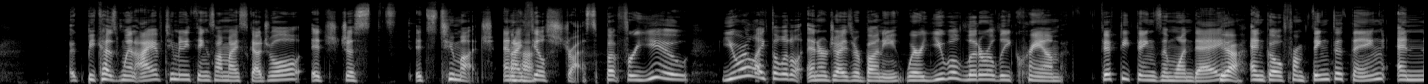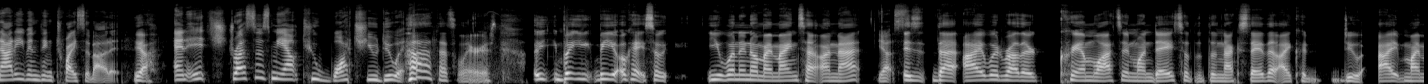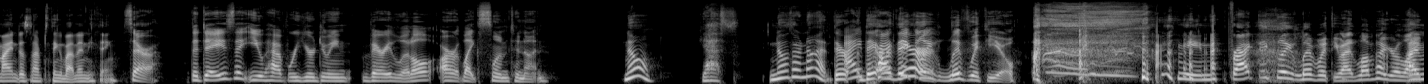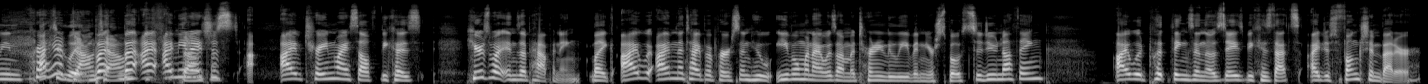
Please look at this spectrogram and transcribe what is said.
because when I have too many things on my schedule, it's just, it's too much and I Uh-huh. feel stressed. But for you, you are like the little energizer bunny where you will literally cram 50 things in one day Yeah. and go from thing to thing and not even think twice about it. Yeah. And it stresses me out to watch you do it. Ha, that's hilarious. Uh, But you, but you, okay, so you want to know my mindset on that yes. is that I would rather cram lots in one day so that the next day that I could do I my mind doesn't have to think about anything. Sarah, the days that you have where you're doing very little are like slim to none. No. Yes. No, they're not. They're I they are practically there. live with you. I mean, practically live with you. I love how you're like, I mean, practically. I have but downtown. but I, I mean, I just I've trained myself because here's what ends up happening. Like I I'm the type of person who even when I was on maternity leave and you're supposed to do nothing, I would put things in those days because that's I just function better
